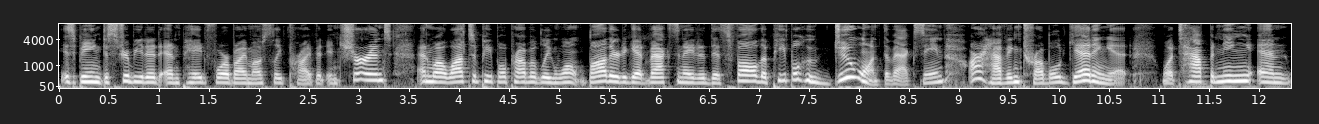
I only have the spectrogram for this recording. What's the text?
is being distributed and paid for by mostly private insurance. And while lots of people probably won't bother to get vaccinated this fall, the people who do want the vaccine are having trouble getting it. What's happening and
